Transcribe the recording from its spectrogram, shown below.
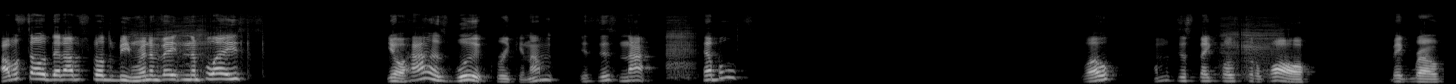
I was told that I'm supposed to be renovating the place. Yo, how is wood creaking? I'm. Is this not pebbles? Hello? I'm gonna just stay close to the wall, big bro.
